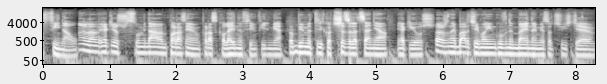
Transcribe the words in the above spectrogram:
finał. No ale jak już wspominałem po raz, nie wiem, po raz kolejny w tym filmie, robimy tylko trzy zlecenia, jak już. Że najbardziej moim głównym mainem jest oczywiście,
